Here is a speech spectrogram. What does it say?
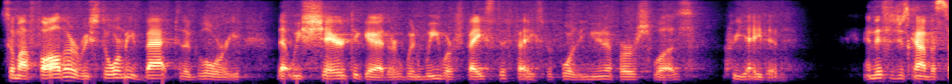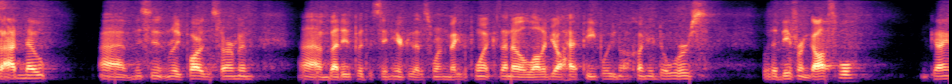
So, my Father, restore me back to the glory that we shared together when we were face to face before the universe was created. And this is just kind of a side note. Um, this isn't really part of the sermon, um, but I did put this in here because I just wanted to make the point because I know a lot of y'all have people who knock on your doors with a different gospel. Okay?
